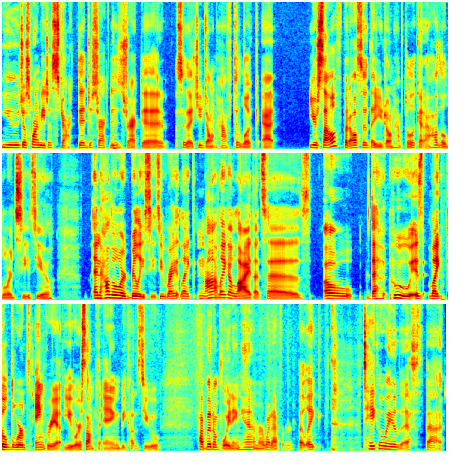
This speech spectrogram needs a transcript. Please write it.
you just want to be distracted, distracted, distracted so that you don't have to look at yourself, but also that you don't have to look at how the Lord sees you and how the Lord really sees you, right? Like, not like a lie that says, oh, the who is like the Lord's angry at you or something because you have been avoiding him or whatever, but like, take away this that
